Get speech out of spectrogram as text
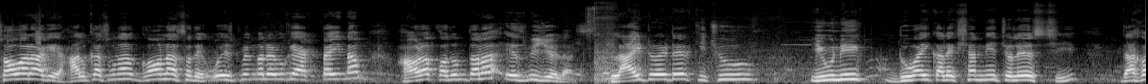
সবার আগে, হালকা সোনার গহনার সাথে ওয়েস্ট বেঙ্গলের বুকে একটাই নাম, Howrah Kadamtala SB jewellers light ওয়েটের কিছু ইউনিক দুবাই কালেকশান নিয়ে চলে এসেছি। দেখো,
